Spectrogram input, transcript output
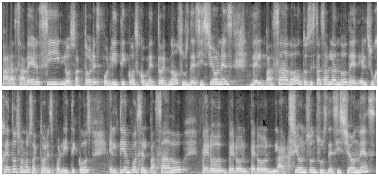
para saber si los actores políticos cometen ¿no? sus decisiones del pasado. Entonces estás hablando de el sujeto son los actores políticos, el tiempo es el pasado, pero, pero, pero la acción son sus decisiones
